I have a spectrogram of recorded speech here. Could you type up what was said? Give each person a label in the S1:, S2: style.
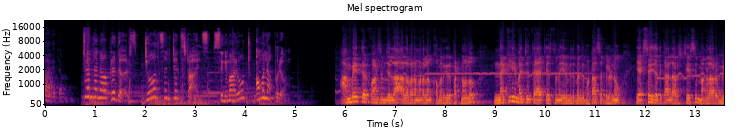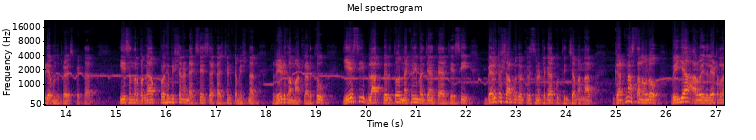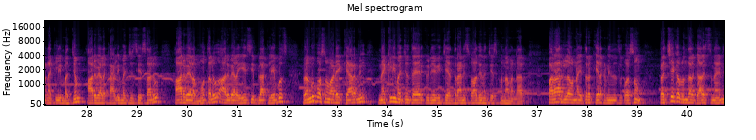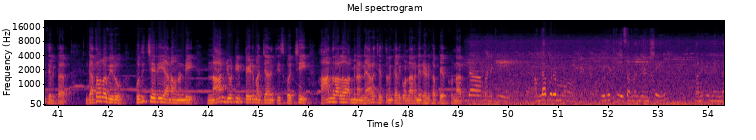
S1: స్వాగతం.
S2: Chandana brothers jewels and textiles cinema road Amalapuram.
S3: Ambedkar Konaseema జిల్లా అల్లవరం మండలం కొమరగిరి పట్టణంలో నకిలీ మద్యం తయారు చేస్తున్న ఎనిమిది మంది ముఠా సభ్యులను ఎక్సైజ్ అధికారులు అరెస్ట్ చేసి మంగళవారం మీడియా ముందు ప్రవేశపెట్టారు. ఈ సందర్భంగా ప్రొహిబిషన్ అండ్ ఎక్సైజ్ శాఖ అసిస్టెంట్ కమిషనర్ రేణుక మాట్లాడుతూ ఏసీ బ్లాక్ పేరుతో నకిలీ మద్యాన్ని తయారు చేసి బెల్ట్ షాపులకు విక్రయిస్తున్నట్లుగా గుర్తించామన్నారు. ఘటనా స్థలంలో వెయ్యి అరవై ఐదు లీటర్ల నకిలీ మద్యం ఆరు వేల ఖాళీ మద్యం సీసాలు ఆరు వేల మూతలు ఆరు వేల ఏసీ బ్లాక్ లేబుల్స్ రంగు కోసం వాడే క్యారమిల్ నకిలీ మద్యం తయారీకి వినియోగించే యంత్రాన్ని స్వాధీనం చేసుకున్నామన్నారు. పరారీలో ఉన్న ఇతర కీలక నిందితుల కోసం ప్రత్యేక బృందాలు గాలిస్తున్నాయని తెలిపారు. గతంలో వీరు పుదుచ్చేరి యానం నుండి నాన్ డ్యూటీ పెయిడ్ మద్యాన్ని తీసుకొచ్చి ఆంధ్రాలో అమ్మిన నేర చరిత్రను కలిగి ఉన్నారని రేణుక పేర్కొన్నారు.
S4: మనకి అమలాపురం యూనిట్కి సంబంధించి మనకి నిన్న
